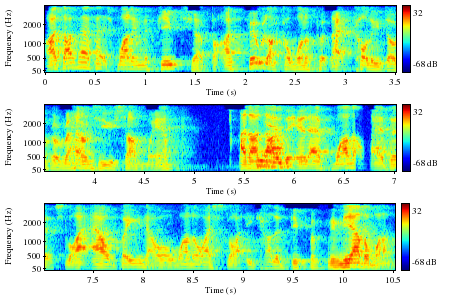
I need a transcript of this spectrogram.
I don't know if that's one in the future, but I feel like I want to put that collie dog around you somewhere. And I Yeah. know that it'll have one eye that's like albino or one eye slightly coloured different than the other one.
